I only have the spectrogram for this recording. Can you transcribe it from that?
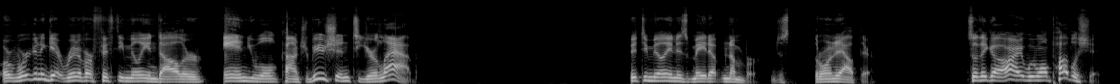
or we're going to get rid of our $50 million annual contribution to your lab. 50 million is made up number. I'm just throwing it out there. So they go, all right, we won't publish it.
